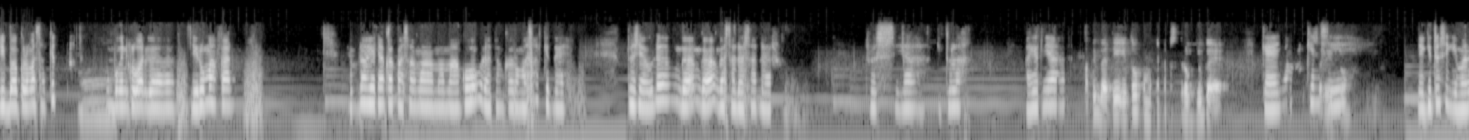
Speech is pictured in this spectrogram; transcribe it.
Dibawa ke rumah sakit hubungin keluarga di rumah kan. Ya udah akhirnya kakak sama mama aku datang ke rumah sakit deh terus ya udah nggak nggak nggak sadar sadar terus ya gitulah akhirnya Tapi berarti itu kemungkinan stroke juga ya? kayaknya mungkin sih itu. ya gitu sih gimana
